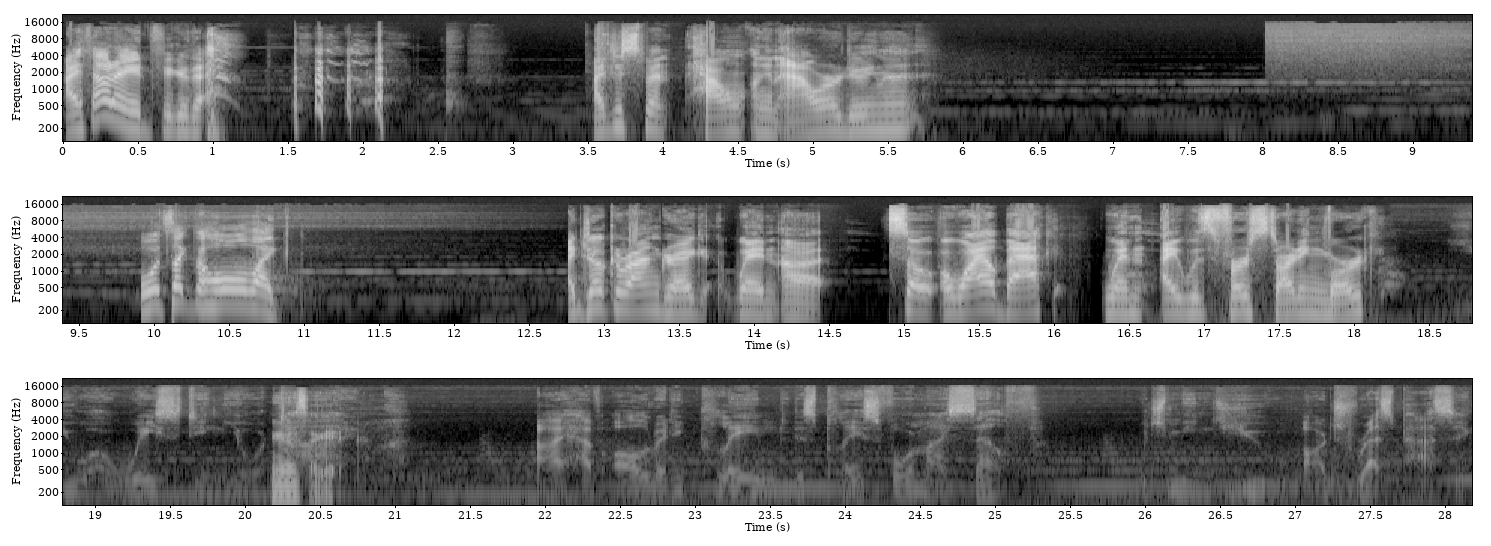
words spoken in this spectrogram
I thought I had figured that. I just spent how an hour doing that? Well, it's like the whole like I joke around, Greg, when uh so a while back when I was first starting work. Give me a second. I have already claimed this place for myself, which means you are trespassing.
